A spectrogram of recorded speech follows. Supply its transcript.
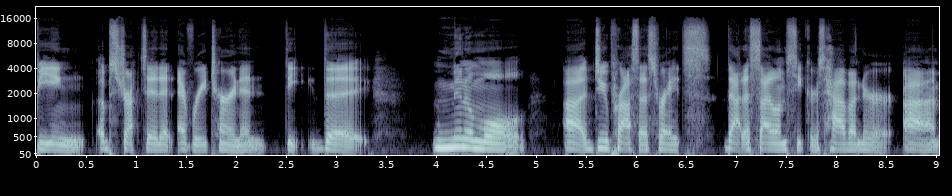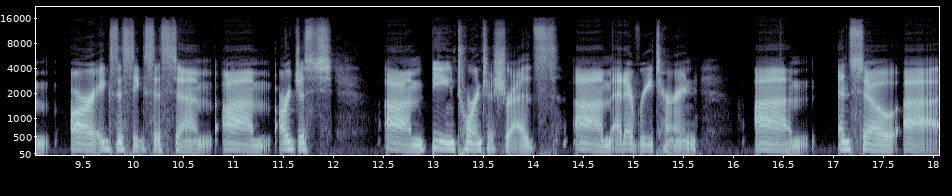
being obstructed at every turn, and the the minimal uh, due process rights that asylum seekers have under um, our existing system um, are just um, being torn to shreds um, at every turn, um, and so uh,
